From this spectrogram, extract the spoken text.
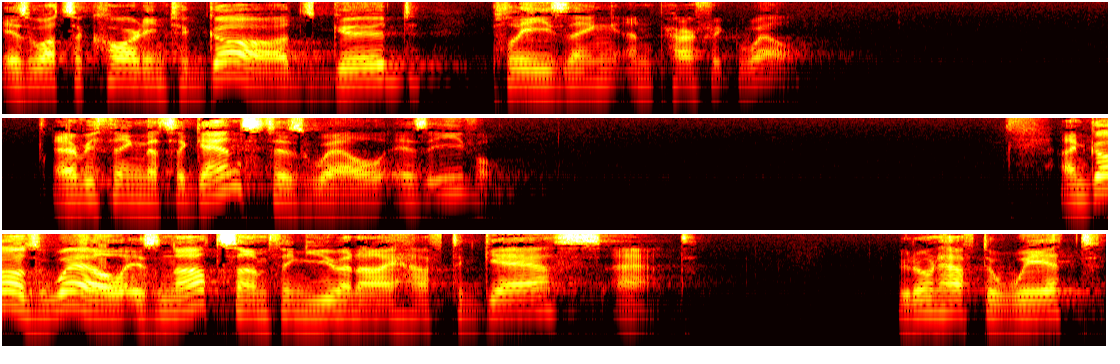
is what's according to God's good pleasing, and perfect will. Everything that's against His will is evil. And God's will is not something you and I have to guess at. We don't have to wait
